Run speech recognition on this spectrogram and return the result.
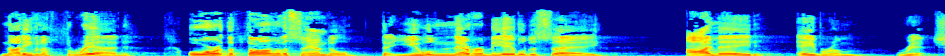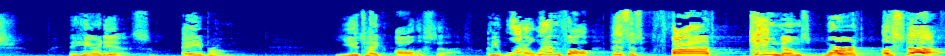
not even a thread or the thong of a sandal, that you will never be able to say, I made Abram rich. And here it is Abram you take all the stuff. I mean, what a windfall. This is five kingdoms worth of stuff.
